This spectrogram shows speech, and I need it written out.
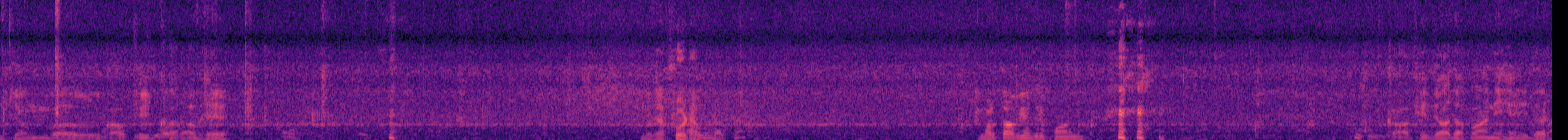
जंगल काफ़ी खराब है। मज़ा फोटा मरता भी है तेरे पानी। काफ़ी ज़्यादा पानी है इधर।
